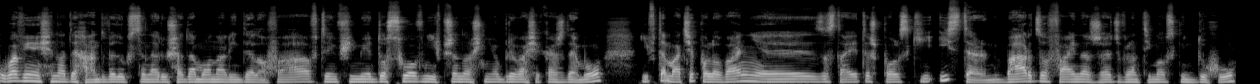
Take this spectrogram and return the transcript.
Ubawiłem się na The Hunt według scenariusza Damona Lindelofa. W tym filmie dosłownie i w przenośni obrywa się każdemu i w temacie polowań e, zostaje też polski Eastern. Bardzo fajna rzecz w lantimowskim duchu.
